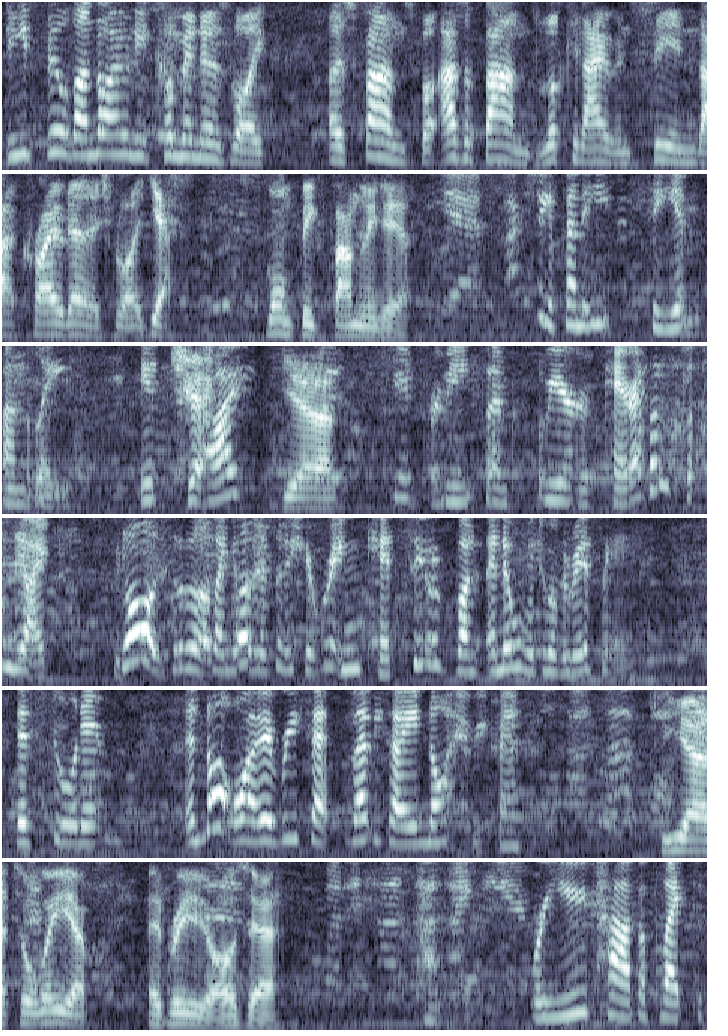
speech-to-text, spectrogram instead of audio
Do you feel that not only come in as like as fans, but as a band, looking out and seeing that crowd edge, you're like, yes, this is one big family here. Yeah, actually, kind of even see it in fun place. It Yeah. I, Yeah. it's good for me because I'm queer parents. And like, no, it's not like, oh, there's a bring kids here, but I know what you're raising. It's sort of, and not all every fe- let me tell you, not every festival has that. Yeah. It's a way. Yeah. It really does. Yeah. But it has that idea where you have a collective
